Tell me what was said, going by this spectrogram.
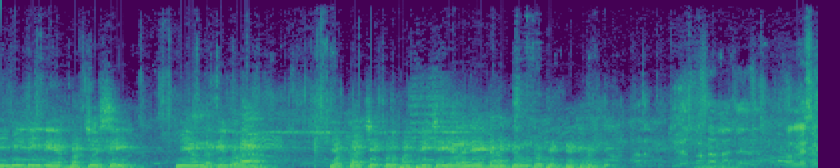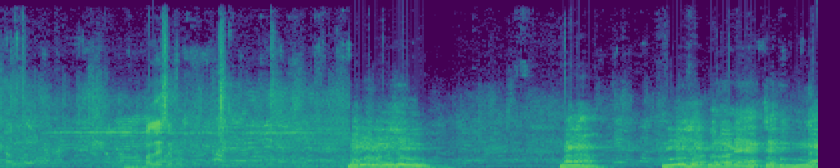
ఈ మీటింగ్ని ఏర్పాటు చేసి మీ అందరికీ కూడా యొక్క చెక్కులు పంపిణీ చేయాలనే కార్యక్రమంతో పెట్టినటువంటి మరి ఈరోజు మన నియోజకవర్గంలోనే అత్యధికంగా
